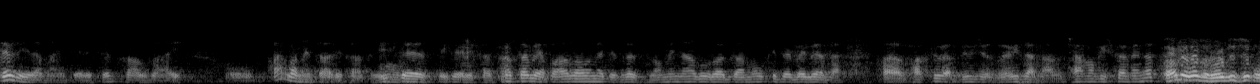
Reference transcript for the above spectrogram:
ძალიან მაინტერესებს ხალხი აი პარლამენტარი ხარ, ისე სპიკერი ხარ, საერთოდ პარლამენტის დღეს ნომინალურად დამოუკიდებელია და ფაქტურად ბიუჯეტზე ვიდან ჩამოგიშვებენ და რა როდის იყო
